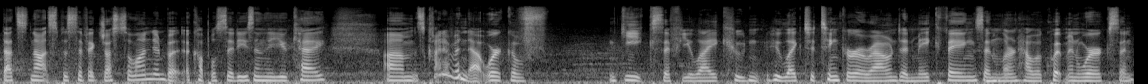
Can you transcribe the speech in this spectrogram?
That's not specific just to London, but a couple cities in the UK. Um, it's kind of a network of geeks, if you like, who who like to tinker around and make things and mm-hmm. learn how equipment works, and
